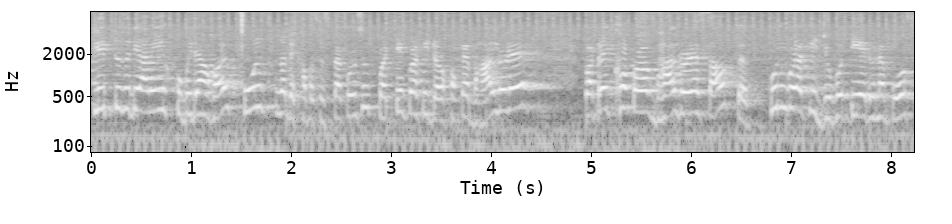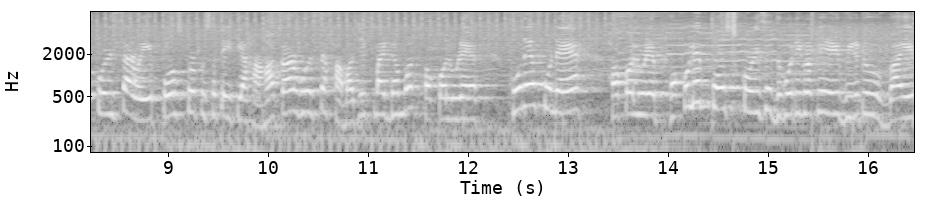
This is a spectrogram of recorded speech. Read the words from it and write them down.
ক্লিপটো যদি আমি সুবিধা হয় ফুল স্ক্ৰীণত দেখাব চেষ্টা কৰিছোঁ। প্ৰত্যেকগৰাকী দৰ্শকে ভালদৰে প্ৰত্যক্ষ কৰক ভালদৰে চাওক কোনগৰাকী যুৱতীয়ে এইধৰণে পষ্ট কৰিছে আৰু এই পষ্টৰ পিছতে এতিয়া হাহাকাৰ হৈছে সামাজিক মাধ্যমত। সকলোৰে ফোনে ফোনে সকলোৰে সকলোৱে পষ্ট কৰিছে। যুৱতীগৰাকীয়ে এই ভিডিঅ'টো বা এই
